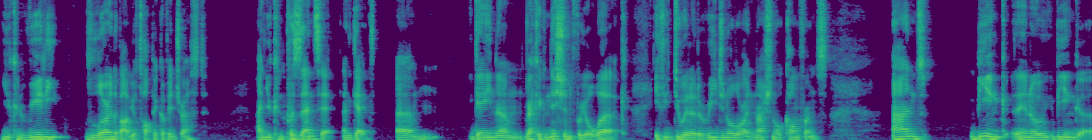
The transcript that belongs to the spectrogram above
you can really learn about your topic of interest and you can present it and get um, gain um, recognition for your work if you do it at a regional or a national conference, and being you know being uh,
